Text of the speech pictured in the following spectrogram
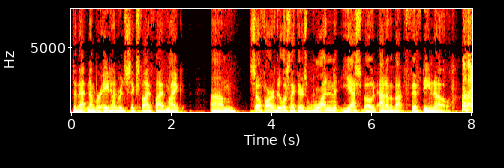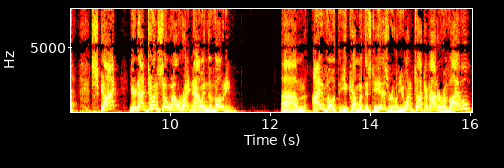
to that number, 800 655 Mike. Um, so far, it looks like there's one yes vote out of about 50 no. Scott, you're not doing so well right now in the voting. Um, I vote that you come with us to Israel. You want to talk about a revival?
